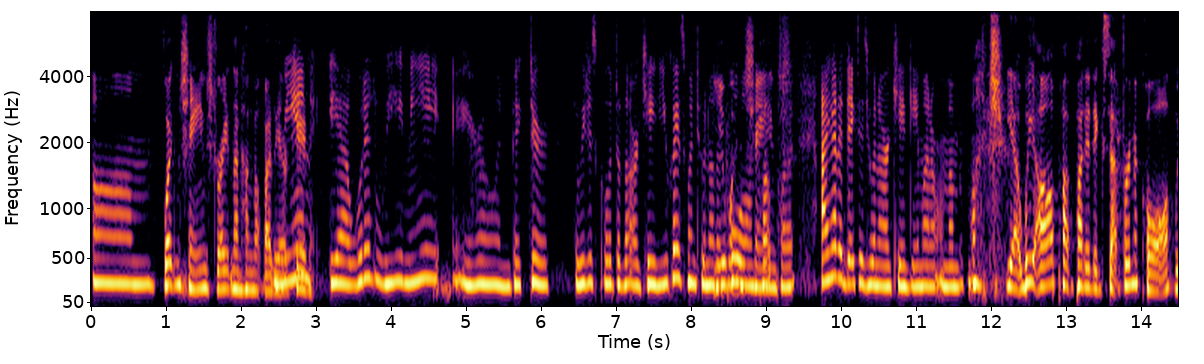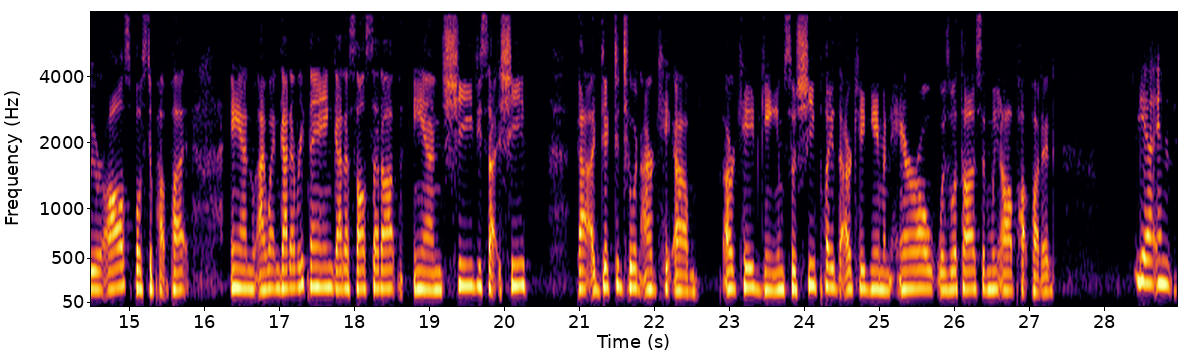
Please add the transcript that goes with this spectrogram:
um Went and changed, right? And then hung out by the arcade. and yeah, what did we me, Arrow and Victor Did we just go to the arcade? You guys went to another You pool and and putt putt. I got addicted to an arcade game. I don't remember much. Yeah, we all putt putted except for Nicole. We were all supposed to putt putt, and I went and got everything, got us all set up, and she decided she got addicted to an arcade um, arcade game, so she played the arcade game, and Arrow was with us, and we all putt putted. Yeah, and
